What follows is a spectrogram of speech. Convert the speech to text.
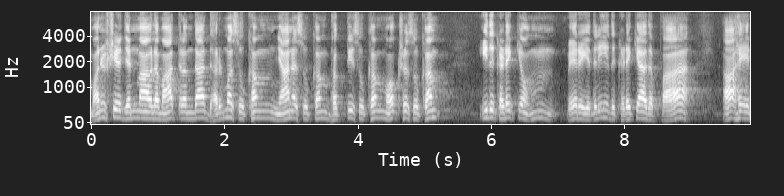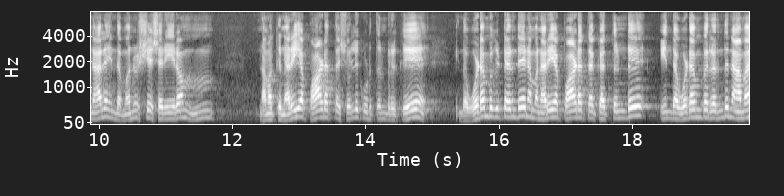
மனுஷ ஜென்மாவில் மாத்திரம்தான் தர்ம சுகம் ஞான சுகம் பக்தி சுகம் மோக்ஷ சுகம் இது கிடைக்கும். வேறு எதுலேயும் இது கிடைக்காதப்பா. ஆகையினால இந்த மனுஷ சரீரம் நமக்கு நிறைய பாடத்தை சொல்லி கொடுத்துன்ட்ருக்கு இந்த உடம்புக்கிட்டேருந்தே நம்ம நிறைய பாடத்தை கற்றுண்டு இந்த உடம்பிலிருந்து நாம்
